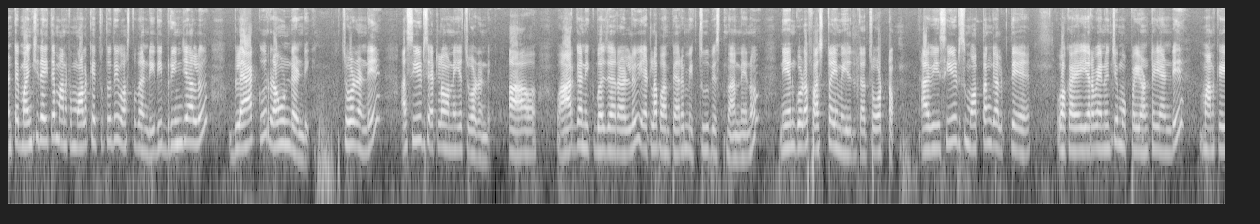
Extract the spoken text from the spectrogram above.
అంటే మంచిదైతే మనకు మొలకెత్తుతుంది వస్తుందండి. ఇది బ్రింజాలు బ్లాక్ రౌండ్ అండి. చూడండి ఆ సీడ్స్ ఎట్లా ఉన్నాయో చూడండి. ఆర్గానిక్ బజార్ వాళ్ళు ఎట్లా పంపారో మీకు చూపిస్తున్నాను నేను. నేను కూడా ఫస్ట్ టైం ఇట్లా చూడటం. అవి సీడ్స్ మొత్తం కలిపితే ఒక ఇరవై నుంచి ముప్పై ఉంటాయండి. మనకి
